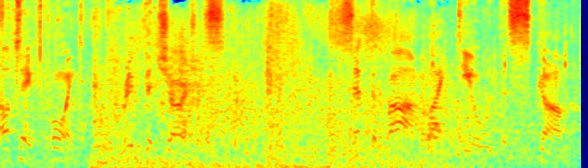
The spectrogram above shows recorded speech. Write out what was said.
I'll take point. Rig the charges. Set the bomb while I deal with the scum.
